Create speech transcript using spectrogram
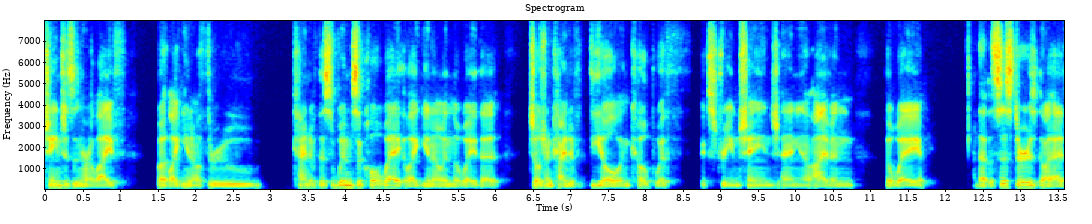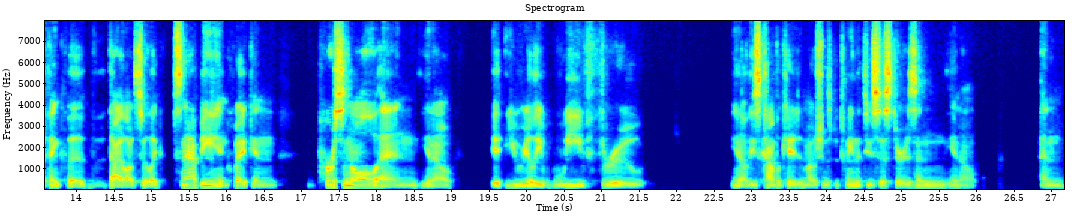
changes in her life but like you know through kind of this whimsical way like you know in the way that children kind of deal and cope with extreme change. And you know ivan the way that the sisters i think the, the dialogue's so like snappy and quick and personal and you know it you really weave through you know these complicated emotions between the two sisters and you know and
